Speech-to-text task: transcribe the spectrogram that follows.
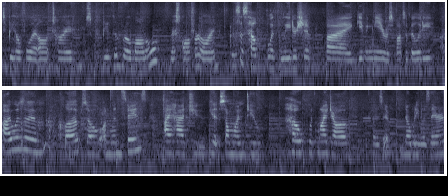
to be helpful at all times, to be a good role model, let's offer on. This has helped with leadership by giving me a responsibility. I was in a club, so on Wednesdays, I had to get someone to help with my job because if nobody was there,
